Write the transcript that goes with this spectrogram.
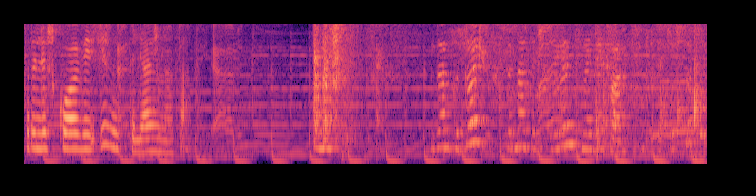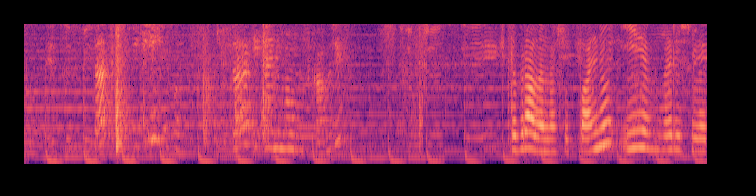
приліжкові і застеляю назад. Данко, той 15 хвилин знайди парк. Ось такі штуки. Так? Так, і Animal Discovery. Прибрали нашу спальню і вирішили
